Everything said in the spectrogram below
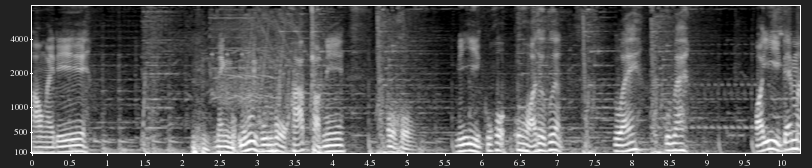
เอาไงดีแม่งบอกอุ้ยคูณหกครับช็อตนี้ โอ้โห มีอีกกูขอกูขอเธอะเพื่อนสวยคุณไปขออีกได้ไหม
